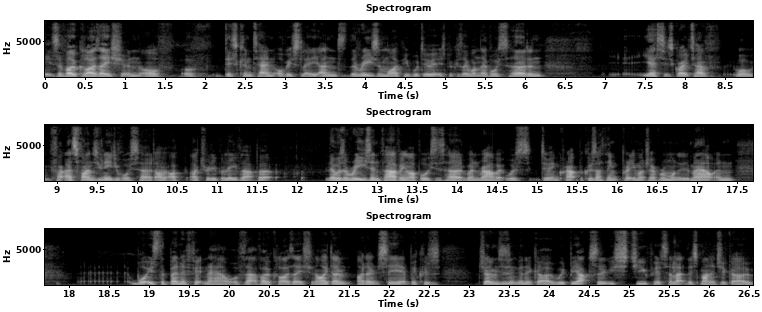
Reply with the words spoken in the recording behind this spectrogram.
it's a vocalization of of discontent, obviously, and the reason why people do it is because they want their voices heard. And yes, it's great to have. Well, as fans, you need your voice heard. I, I, I truly believe that, but there was a reason for having our voices heard when Rowett was doing crap because I think pretty much everyone wanted him out. And what is the benefit now of that vocalization? I don't I don't see it because Jones isn't going to go. We'd be absolutely stupid to let this manager go,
